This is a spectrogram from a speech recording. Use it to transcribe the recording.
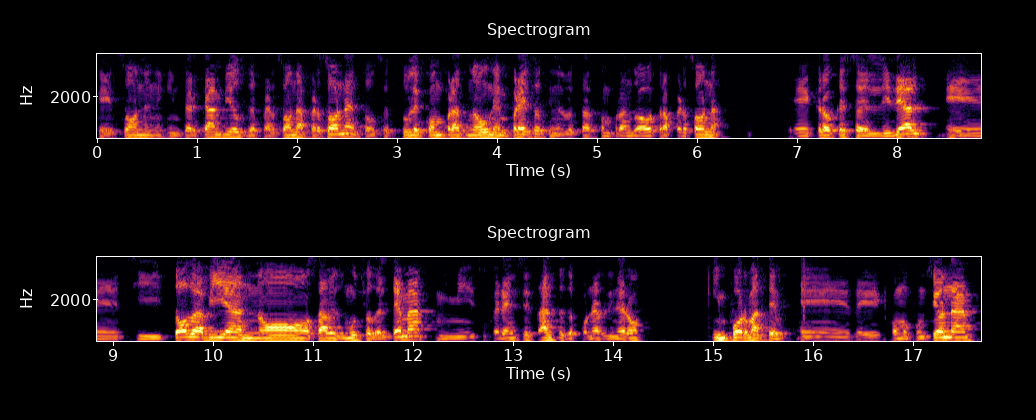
que son intercambios de persona a persona. Entonces tú le compras no una empresa, sino lo estás comprando a otra persona. Eh, creo que es el ideal. Eh, si todavía no sabes mucho del tema, mi sugerencia es antes de poner dinero, infórmate de cómo funciona,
